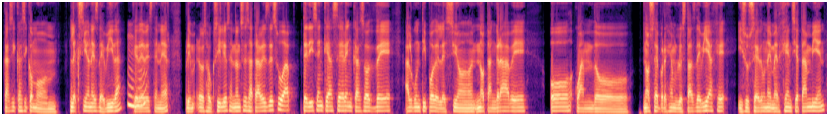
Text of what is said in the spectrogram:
casi, casi como lecciones de vida que debes tener, primeros auxilios. Entonces, a través de su app te dicen qué hacer en caso de algún tipo de lesión no tan grave o cuando no sé, por ejemplo, estás de viaje y sucede una emergencia también,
